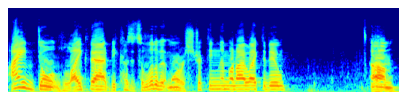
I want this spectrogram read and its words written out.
I don't like that because it's a little bit more restricting than what I like to do. Um,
